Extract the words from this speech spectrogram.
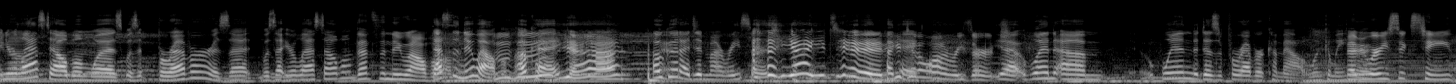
And your last album was was it Forever? Is that was that your last album? That's the new album. That's the new album. Mhm, Okay. Yeah. Oh, good. I did my research. yeah, you did. You did a lot of research. yeah. When um, when does Forever come out? When can we? February 16th.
